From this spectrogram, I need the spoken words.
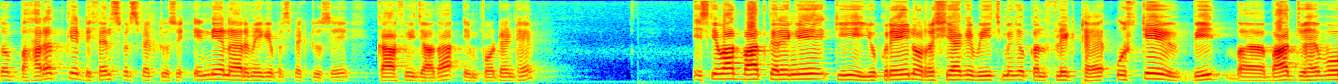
तो भारत के डिफेंस परस्पेक्टिव से इंडियन आर्मी के परस्पेक्टिव से काफ़ी ज़्यादा इम्पोर्टेंट है। इसके बाद बात करेंगे कि यूक्रेन और रशिया के बीच में जो कन्फ्लिक्ट है, उसके बीच बात जो है वो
